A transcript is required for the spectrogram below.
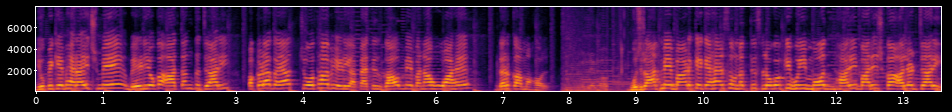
यूपी के बहराइच में भेड़ियों का आतंक जारी पकड़ा गया, चौथा भेड़िया पैंतीस गाँव में बना हुआ है, डर का माहौल। गुजरात में बाढ़ के कहर से उनतीस लोगों की हुई मौत, भारी बारिश का अलर्ट जारी।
